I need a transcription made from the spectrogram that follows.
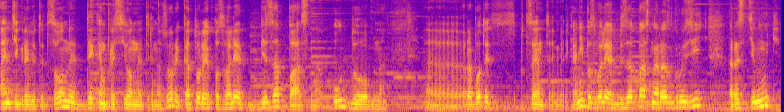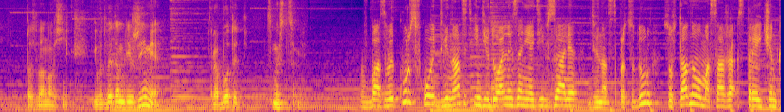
антигравитационные декомпрессионные тренажеры, которые позволяют безопасно, удобно э, работать с пациентами. Они позволяют безопасно разгрузить, растянуть позвоночник. И вот в этом режиме работать с мышцами. В базовый курс входит 12 индивидуальных занятий в зале, 12 процедур суставного массажа стрейчинг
